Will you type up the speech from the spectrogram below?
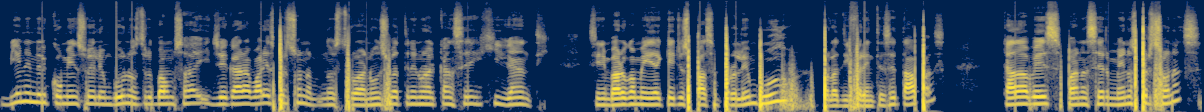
bien en el comienzo del embudo nosotros vamos a llegar a varias personas. Nuestro anuncio va a tener un alcance gigante. Sin embargo a medida que ellos pasan por el embudo por las diferentes etapas cada vez van a ser menos personas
